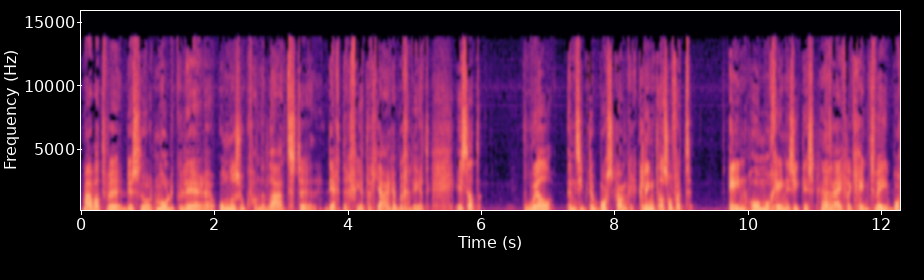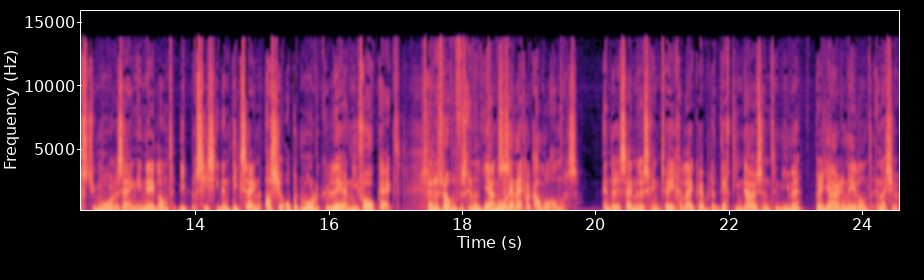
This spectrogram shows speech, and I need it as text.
Maar wat we dus door het moleculaire onderzoek... van de laatste 30, 40 jaar hebben geleerd... is dat, hoewel een ziekte borstkanker klinkt alsof het één homogene ziekte is. Dat er eigenlijk geen twee borsttumoren zijn in Nederland... die precies identiek zijn als je op het moleculair niveau kijkt. Zijn er zoveel verschillende tumoren? Ja, ze zijn eigenlijk allemaal anders. En er zijn er dus geen twee gelijk. We hebben er 13.000 nieuwe per jaar in Nederland. En als je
